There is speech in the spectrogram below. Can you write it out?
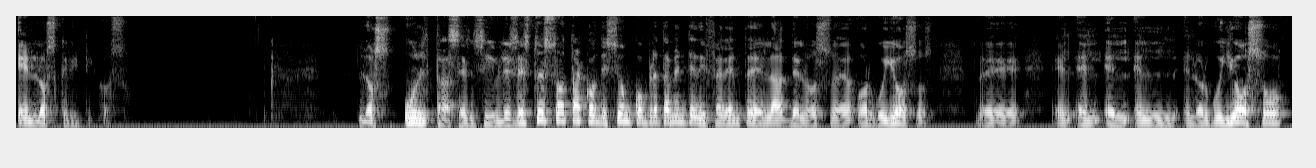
en los críticos. Los ultrasensibles. Esto es otra condición completamente diferente de la de los eh, orgullosos. Eh, el, orgulloso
